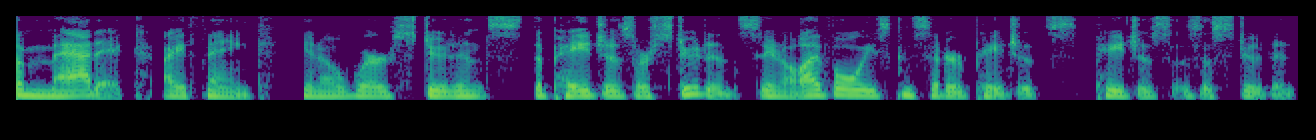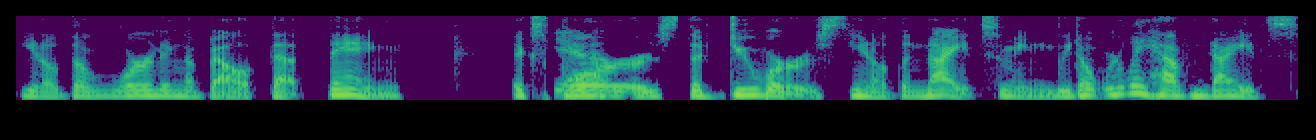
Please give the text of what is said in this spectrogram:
thematic i think you know where students the pages are students you know i've always considered pages pages as a student you know the learning about that thing explorers yeah. the doers you know the knights. I mean we don't really have knights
